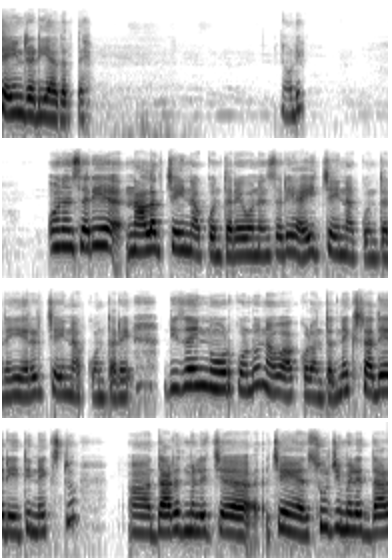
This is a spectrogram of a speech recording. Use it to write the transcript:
ಚೈನ್ ರೆಡಿ ಆಗುತ್ತೆ. ನೋಡಿ. ಒಂದೊಂದು ಸರಿ ನಾಲ್ಕು ಚೈನ್ ಹಾಕ್ಕೊತಾರೆ ಒಂದೊಂದು ಸರಿ ಐದು ಚೈನ್ ಹಾಕ್ಕೊತಾರೆ, ಎರಡು ಚೈನ್ ಹಾಕ್ಕೊತಾರೆ. ಡಿಸೈನ್ ನೋಡಿಕೊಂಡು ನಾವು ಹಾಕ್ಕೊಳ್ಳೋಂಥದ್ದು. ನೆಕ್ಸ್ಟ್ ಅದೇ ರೀತಿ ನೆಕ್ಸ್ಟು ದಾರದ ಮೇಲೆ ಚ ಸೂಜಿ ಮೇಲೆ ದಾರ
